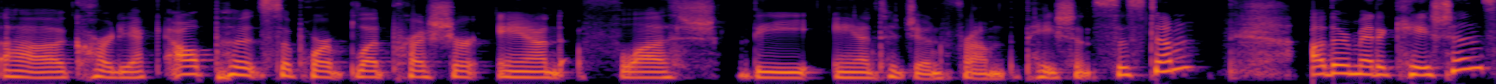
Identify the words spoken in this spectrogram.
uh, cardiac output, support blood pressure, and flush the antigen from the patient's system. Other medications,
